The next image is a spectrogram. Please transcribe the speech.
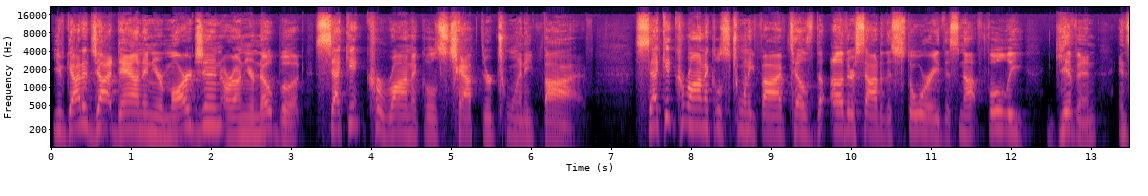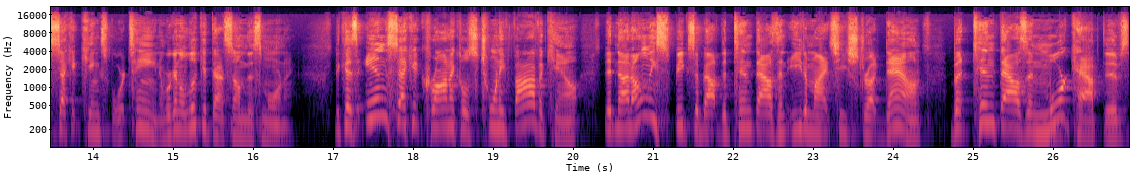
you've got to jot down in your margin or on your notebook Second Chronicles chapter 25. Second Chronicles 25 tells the other side of the story that's not fully given in Second Kings 14. And we're going to look at that some this morning. Because in Second Chronicles 25 account, it not only speaks about the 10,000 Edomites he struck down, but 10,000 more captives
